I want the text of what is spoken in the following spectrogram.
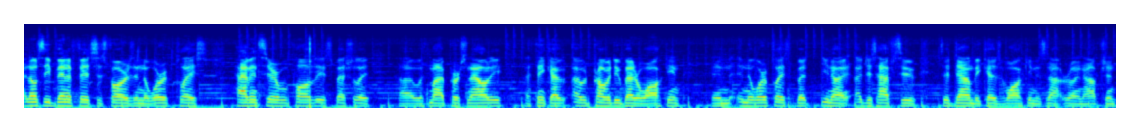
I don't see benefits as far as in the workplace having cerebral palsy, especially uh, with my personality. I think I, I would probably do better walking in, in the workplace, but you know, I, I just have to sit down because walking is not really an option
